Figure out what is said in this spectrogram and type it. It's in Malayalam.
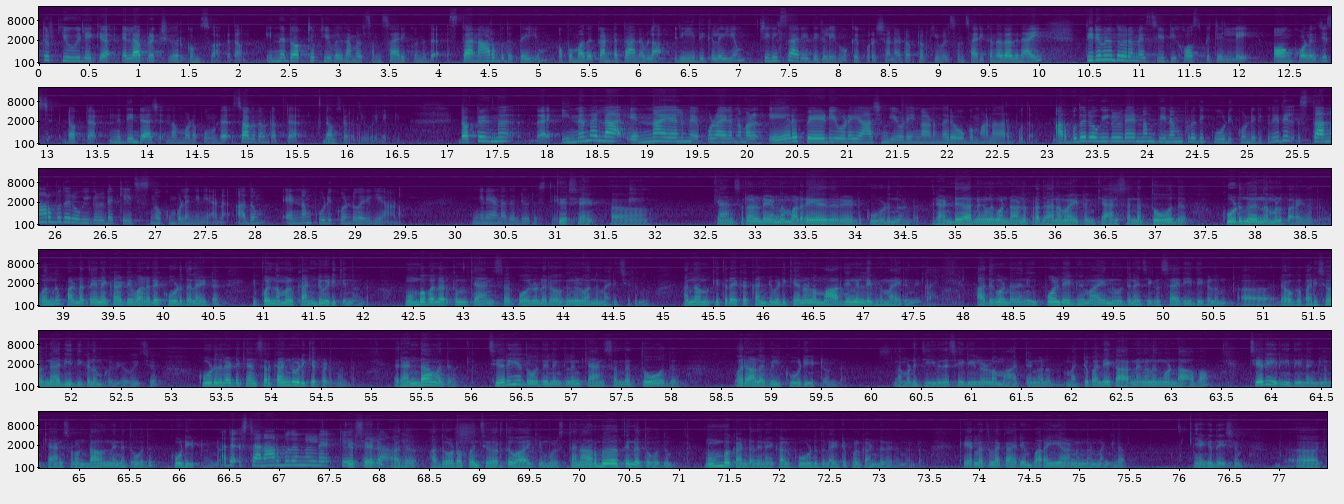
ഡോക്ടർ ക്യൂവിലേക്ക് എല്ലാ പ്രേക്ഷകർക്കും സ്വാഗതം. ഇന്ന് ഡോക്ടർ ക്യൂവിൽ നമ്മൾ സംസാരിക്കുന്നത് സ്ഥാനാർബുദത്തെയും ഒപ്പം അത് കണ്ടെത്താനുള്ള രീതികളെയും ചികിത്സാ രീതികളെയും ഒക്കെ കുറിച്ചാണ് ഡോക്ടർ ക്യൂവിൽ സംസാരിക്കുന്നത്. അതിനായി തിരുവനന്തപുരം എസ് യു ടി ഹോസ്പിറ്റലിലെ ഓങ്കോളജിസ്റ്റ് ഡോക്ടർ നിതിൻ രാജ് നമ്മോടൊപ്പം ഉണ്ട്. സ്വാഗതം ഡോക്ടർ ഡോക്ടർ ക്യൂവിലേക്ക് ഡോക്ടർ ഇന്ന് ഇന്നെന്നല്ല എന്നായാലും എപ്പോഴായാലും നമ്മൾ ഏറെ പേടിയോടെയും ആശങ്കയോടെയും കാണുന്ന രോഗമാണ് അർബുദം. അർബുദ രോഗികളുടെ എണ്ണം ദിനം പ്രതി കൂടിക്കൊണ്ടിരിക്കുന്നു. ഇതിൽ സ്ഥാനാർബുദ രോഗികളുടെ കേസസ് നോക്കുമ്പോൾ എങ്ങനെയാണ്? അതും എണ്ണം കൂടിക്കൊണ്ട് എങ്ങനെയാണ് അതിന്റെ ഒരു സ്ഥിതി തീർച്ചയായും. ക്യാൻസറുകളുടെ എണ്ണം വളരെയേറെയായിട്ട് കൂടുന്നുണ്ട്. രണ്ട് കാരണങ്ങൾ കൊണ്ടാണ് പ്രധാനമായിട്ടും ക്യാൻസറിന്റെ തോത് കൂടുന്നു എന്ന് നമ്മൾ പറയുന്നത്. ഒന്ന് പണ്ടത്തേനെക്കാട്ടി വളരെ കൂടുതലായിട്ട് ഇപ്പോൾ നമ്മൾ കണ്ടുപിടിക്കുന്നുണ്ട്. മുമ്പ് പലർക്കും ക്യാൻസർ പോലുള്ള രോഗങ്ങൾ വന്ന് മരിച്ചിരുന്നു. അന്ന് നമുക്ക് ഇത്രയൊക്കെ കണ്ടുപിടിക്കാനുള്ള മാർഗങ്ങൾ ലഭ്യമായിരുന്നില്ല. അതുകൊണ്ട് തന്നെ ഇപ്പോൾ ലഭ്യമായ നൂതന ചികിത്സാ രീതികളും രോഗപരിശോധനാ രീതികളും ഉപയോഗിച്ച് കൂടുതലായിട്ട് ക്യാൻസർ കണ്ടുപിടിക്കപ്പെടുന്നുണ്ട്. രണ്ടാമത് ചെറിയ തോതിലെങ്കിലും ക്യാൻസറിന്റെ തോത് ഒരളവിൽ കൂടിയിട്ടുണ്ട്. നമ്മുടെ ജീവിതശൈലിയിലുള്ള മാറ്റങ്ങളും മറ്റു പല കാരണങ്ങളും കൊണ്ടാവാം ചെറിയ രീതിയിലെങ്കിലും ക്യാൻസർ ഉണ്ടാവുന്നതിന്റെ തോത് കൂടിയിട്ടുണ്ട്. അത് സ്ഥാനാർബുദങ്ങളുടെ കേസ് തീർച്ചയായിട്ടും. അത് അതോടൊപ്പം ചേർത്ത് വായിക്കുമ്പോൾ സ്ഥാനാർബുദത്തിന്റെ തോതും മുമ്പ് കണ്ടതിനേക്കാൾ കൂടുതലായിട്ട് ഇപ്പോൾ കണ്ടുവരുന്നുണ്ട്. കേരളത്തിലെ കാര്യം പറയുകയാണെന്നുണ്ടെങ്കിൽ ഏകദേശം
